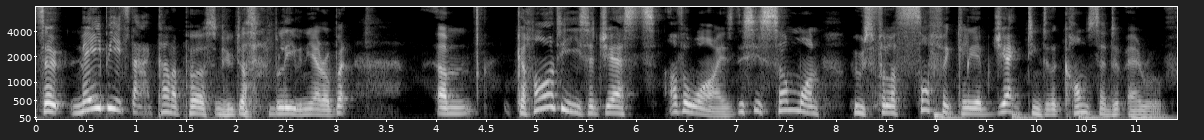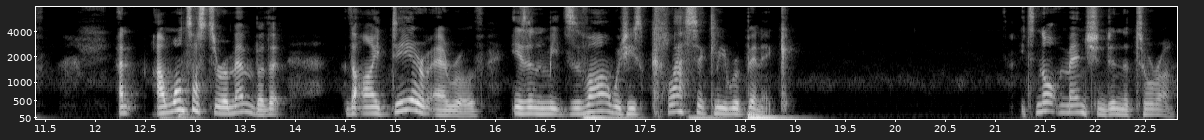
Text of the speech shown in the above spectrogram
so maybe it's that kind of person who doesn't believe in the Eruv, but um, suggests otherwise. This is someone who's philosophically objecting to the concept of Eruv. I want us to remember that the idea of Eruv is a mitzvah which is classically rabbinic. It's not mentioned in the Torah.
